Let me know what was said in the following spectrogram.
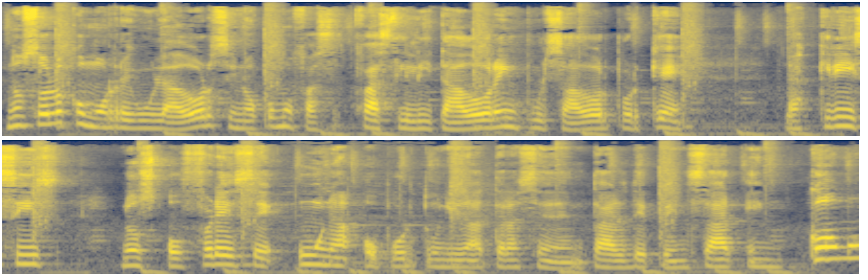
no solo como regulador, sino como facilitador e impulsador, porque la crisis nos ofrece una oportunidad trascendental de pensar en cómo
